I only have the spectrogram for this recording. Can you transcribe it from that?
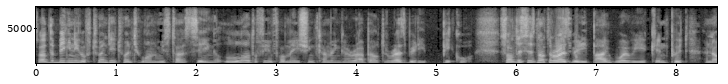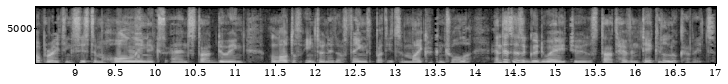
So at the beginning of 2021, we start seeing a lot of information coming about Raspberry Pico. So this is not a Raspberry Pi where we can put an operating system, whole Linux and start doing a lot of Internet of Things, but it's a microcontroller. And this is a good way to start having taken a look at it.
